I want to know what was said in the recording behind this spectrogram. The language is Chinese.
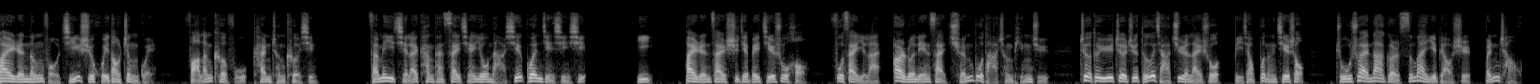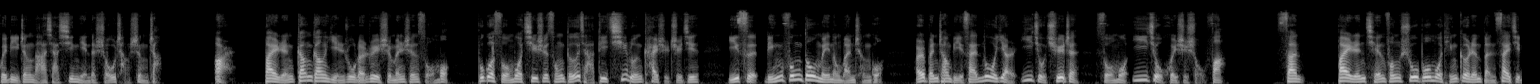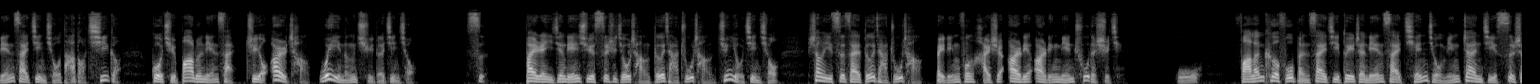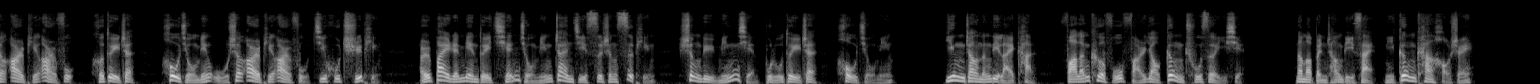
拜仁能否及时回到正轨？法兰克福堪称克星。咱们一起来看看赛前有哪些关键信息。一、拜仁在世界杯结束后复赛以来二轮联赛全部打成平局，这对于这支德甲巨人来说比较不能接受。主帅纳格尔斯曼也表示，本场会力争拿下新年的首场胜仗。二、拜仁刚刚引入了瑞士门神索莫，不过索莫其实从德甲第七轮开始至今一次零封都没能完成过，而本场比赛诺伊尔依旧缺阵，索莫依旧会是首发。三。拜仁前锋舒波莫廷个人本赛季联赛进球达到七个，过去八轮联赛只有二场未能取得进球。四，拜仁已经连续四十九场德甲主场均有进球，上一次在德甲主场被零封还是二零二零年初的事情。五，法兰克福本赛季对阵联赛前九名战绩四胜二平二负，和对阵后九名五胜二平二负几乎持平，而拜仁面对前九名战绩四胜四平，胜率明显不如对阵后九名。硬仗能力来看，法兰克福反而要更出色一些。那么本场比赛你更看好谁？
